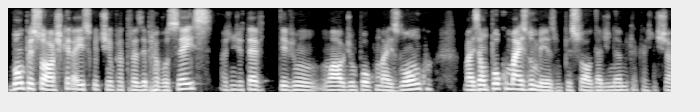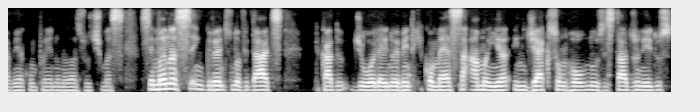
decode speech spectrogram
Bom, pessoal, acho que era isso que eu tinha para trazer para vocês. A gente até teve um, um, áudio um pouco mais longo, mas é um pouco mais do mesmo, pessoal, da dinâmica que a gente já vem acompanhando nas últimas semanas, em grandes novidades. Ficado de olho aí no evento que começa amanhã em Jackson Hole, nos Estados Unidos,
